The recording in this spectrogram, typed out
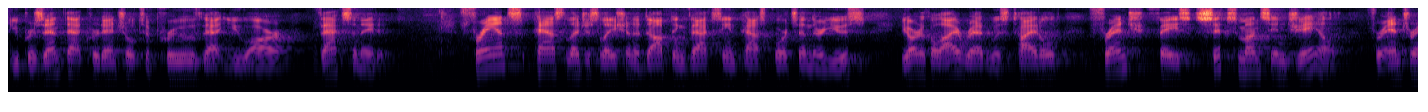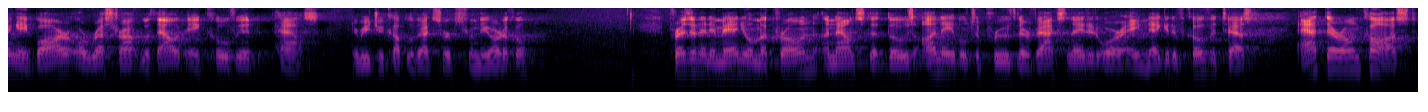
You present that credential to prove that you are vaccinated. France passed legislation adopting vaccine passports and their use. The article I read was titled French Face Six Months in Jail for Entering a Bar or Restaurant Without a COVID Pass. I read you a couple of excerpts from the article. President Emmanuel Macron announced that those unable to prove they're vaccinated or a negative COVID test at their own cost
